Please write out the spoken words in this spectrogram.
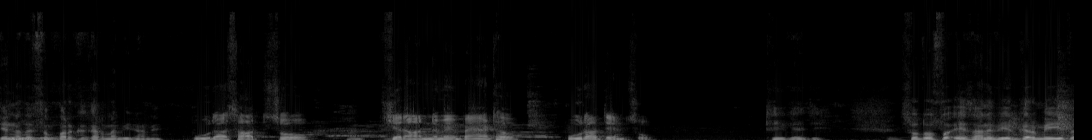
ਜਿਨ੍ਹਾਂ ਦੇ ਸੰਪਰਕ ਕਰਨਾ ਵੀਰਾਂ ਨੇ। ਪੂਰਾ 700 94 65 ਪੂਰਾ 300 ਠੀਕ ਹੈ ਜੀ। ਸੋ ਦੋਸਤੋ ਇਹ ਸਨ ਵੀਰ ਗਰਮੀਤ।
